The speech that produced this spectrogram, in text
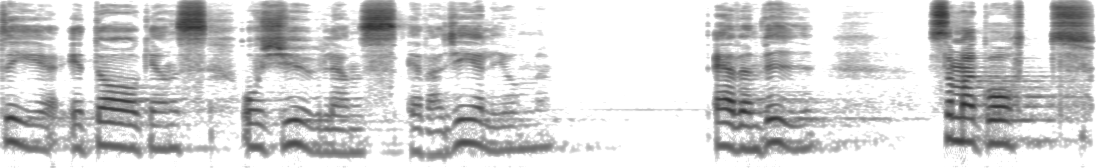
det är dagens och julens evangelium. Även vi som har gått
